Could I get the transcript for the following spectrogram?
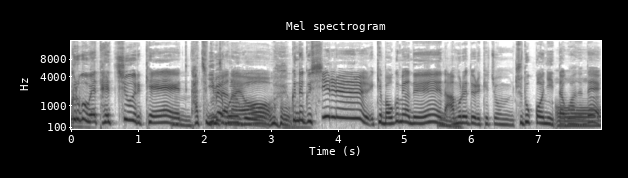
그리고 왜 대추 이렇게 음. 같이 물잖아요. 근데 그 씨를 이렇게 먹으면은 음. 아무래도 이렇게 좀 주도권이 있다고 어. 하는데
